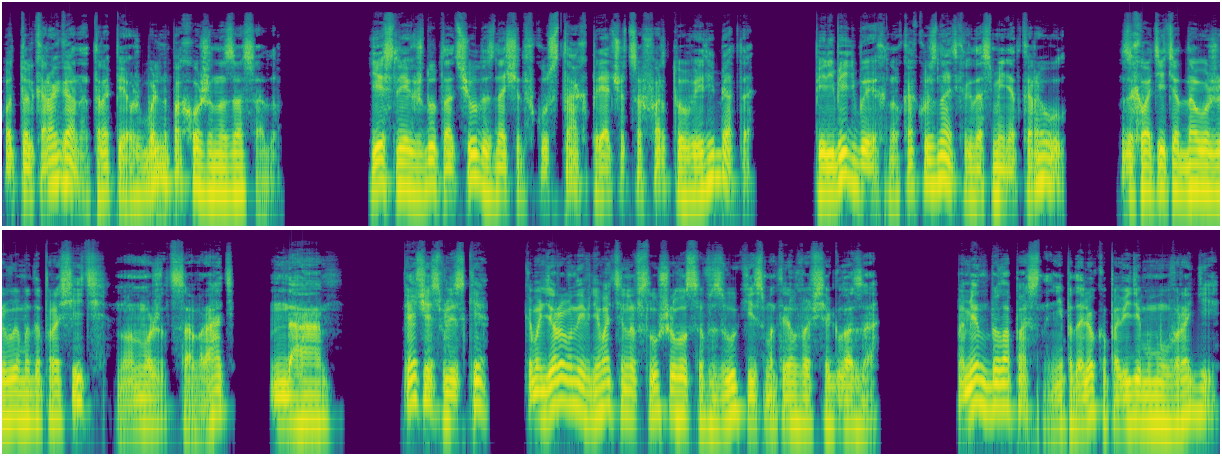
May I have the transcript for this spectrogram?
Вот только рога на тропе уж больно похожи на засаду. Если их ждут отсюда, значит, в кустах прячутся фартовые ребята. Перебить бы их, но как узнать, когда сменят караул? Захватить одного живым и допросить? Но он может соврать. Да. Прячась в леске, командированный внимательно вслушивался в звуки и смотрел во все глаза. Момент был опасный. Неподалеку, по-видимому, враги.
